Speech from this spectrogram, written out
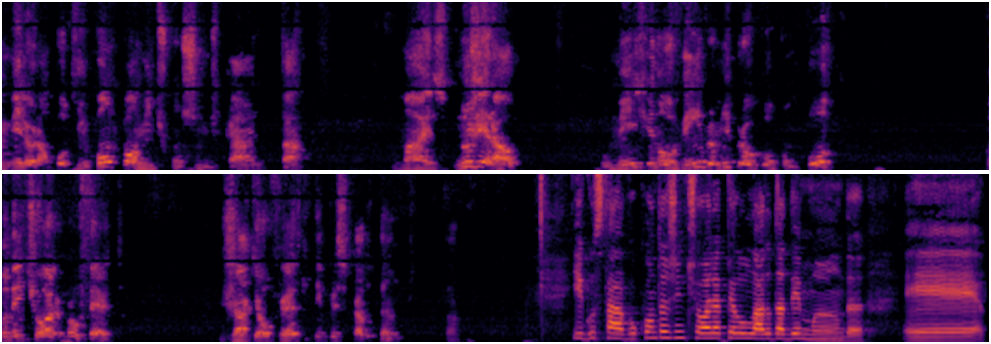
melhorar um pouquinho, pontualmente, o consumo de carne, tá? Mas, no geral, o mês de novembro me preocupa um pouco quando a gente olha para a oferta, já que é a oferta que tem precificado tanto. Tá? E, Gustavo, quando a gente olha pelo lado da demanda, é,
